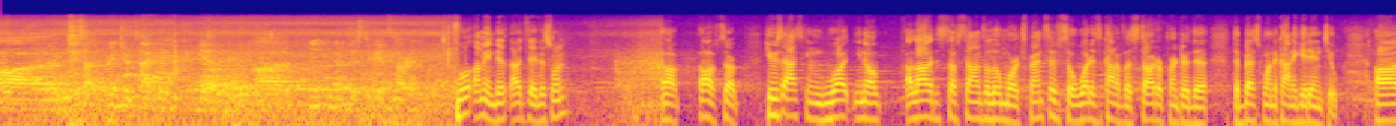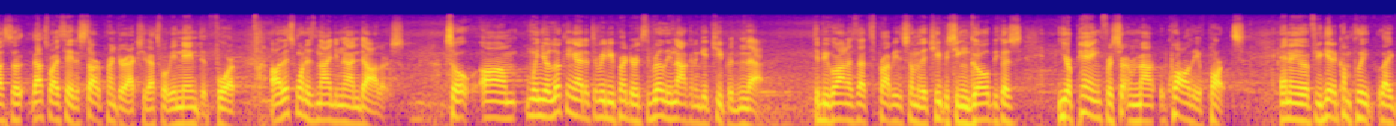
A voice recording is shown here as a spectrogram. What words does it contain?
uh, printer type that you can get, you know, just to get started? Well, I mean, I'd say this one. Uh, oh, sorry. He was asking what, you know, a lot of this stuff sounds a little more expensive, so what is kind of a starter printer the, the best one to kind of get into? Uh, so that's why I say the start printer, actually, that's what we named it for. Uh, this one is $99. So um, when you're looking at a 3D printer, it's really not going to get cheaper than that. To be honest, that's probably some of the cheapest you can go because you're paying for a certain amount of quality of parts. And if you get a complete, like,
